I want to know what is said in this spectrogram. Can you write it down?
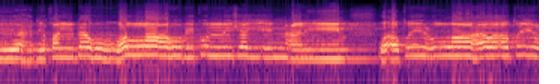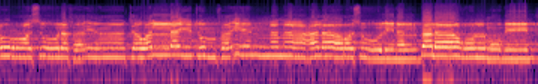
يهد قلبه والله بكل شيء عليم. وأطيعوا الله وأطيعوا الرسول فإن توليتم فإنما على رسولنا البلاغ المبين.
